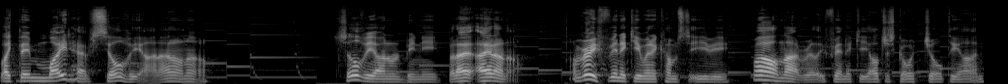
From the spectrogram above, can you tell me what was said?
Like, they might have Sylveon. I don't know. Sylveon would be neat, but I, I don't know. I'm very finicky when it comes to Eevee. Well, not really finicky. I'll just go with Jolteon.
